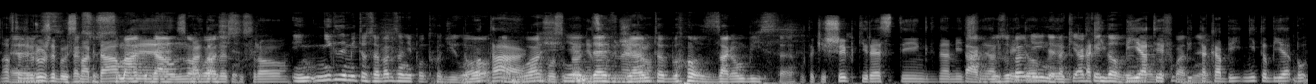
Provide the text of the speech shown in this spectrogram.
No wtedy e, różne były versus SmackDowny, SmackDown, no SmackDown vs. Raw. I nigdy mi to za bardzo nie podchodziło, No tak, a to było właśnie innego. Jam to było zarąbiste. Był Taki szybki wrestling, dynamiczny, Tak, był arcade'owy. zupełnie inny, taki arcade'owy, bijaty, no, dokładnie. bi, taka bi, nie to bija, bo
